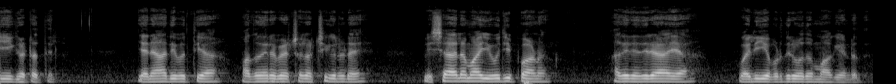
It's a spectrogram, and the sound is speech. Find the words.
ഈ ഘട്ടത്തിൽ. ജനാധിപത്യ മതനിരപേക്ഷ കക്ഷികളുടെ വിശാലമായ യോജിപ്പാണ് അതിനെതിരായ വലിയ പ്രതിരോധമാകേണ്ടത്.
